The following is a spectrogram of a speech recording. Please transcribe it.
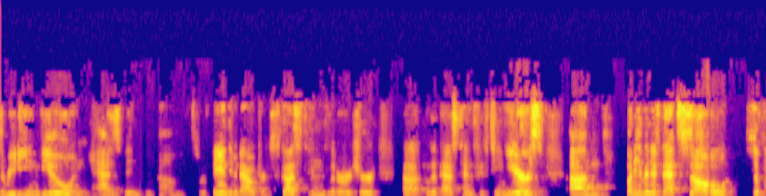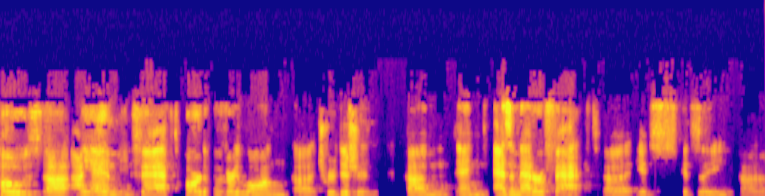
the Reidian view and has been um, sort of bandied about or discussed in literature uh, of the past 10, 15 years. Um, but even if that's so, suppose I am, in fact, part of a very long tradition. And as a matter of fact, Uh, it's it's a uh,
